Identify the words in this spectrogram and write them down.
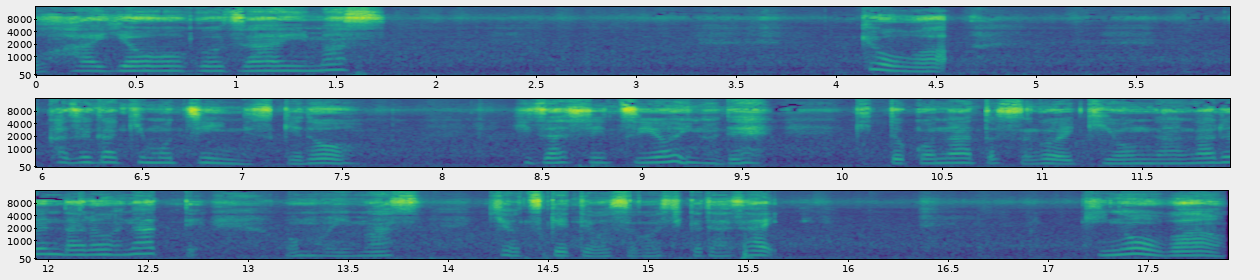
おはようございます。今日は風が気持ちいいんですけど日差し強いのできっとこの後すごい気温が上がるんだろうなって思います。気をつけてお過ごしください。昨日は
